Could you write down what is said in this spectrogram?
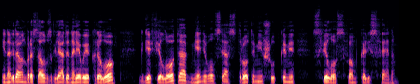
Иногда он бросал взгляды на левое крыло, где Филота обменивался остротами и шутками с философом Калисфеном.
